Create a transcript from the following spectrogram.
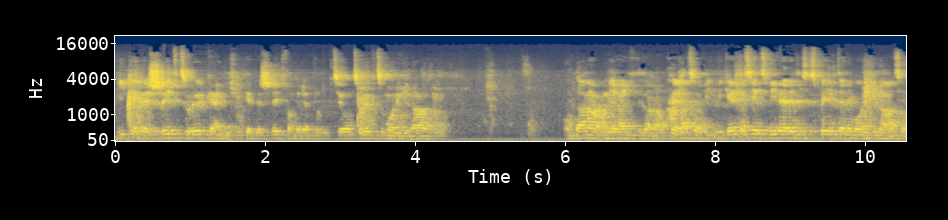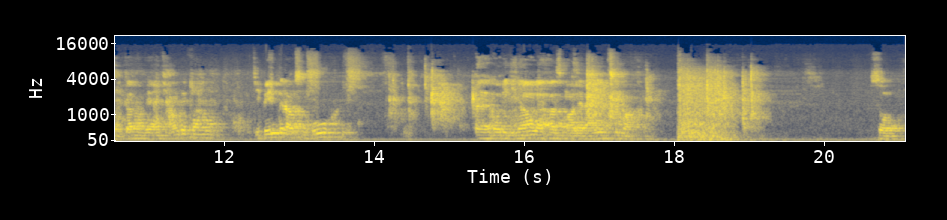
wie geht der Schritt zurück eigentlich, wie geht der Schritt von der Reproduktion zurück zum Original. Und dann haben wir eigentlich gesagt, okay, also wie, wie geht das jetzt, wie wäre dieses Bild denn im Original so? Und dann haben wir eigentlich angefangen, die Bilder aus dem Buch äh, Originale als Malereien zu machen. So.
